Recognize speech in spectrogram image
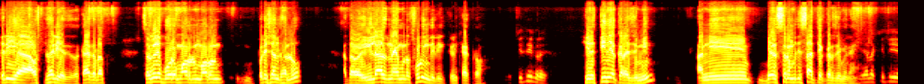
तरी ही अवस्था झाली आहे. त्याचं. काय करतात? सगळे बोर मारून मारून परेशान झालो. आता इलाज नाही म्हणून सोडून दिली. केळी काय करावं? किती एकर आहे? ही तीन एकर आहे जमीन. आणि बेलसरमध्ये सात एकर जमीन आहे. याला किती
